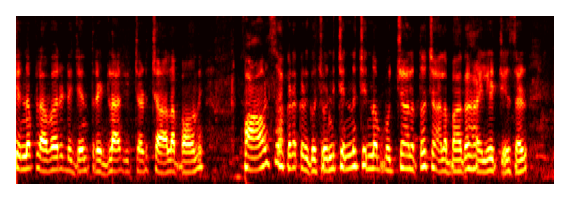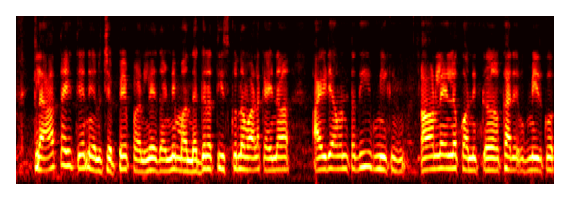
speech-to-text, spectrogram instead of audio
చిన్న ఫ్లవర్ డిజైన్ థ్రెడ్ లాగా ఇచ్చాడు చాలా బాగుంది. ఫాల్స్ అక్కడక్కడికి చూడండి చిన్న చిన్న ముత్యాలతో చాలా బాగా హైలైట్ చేశాడు. క్లాత్ అయితే నేను చెప్పే పని లేదండి. మన దగ్గర తీసుకున్న వాళ్ళకైనా ఐడియా ఉంటుంది. మీకు ఆన్లైన్లో కొన్ని మీకు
